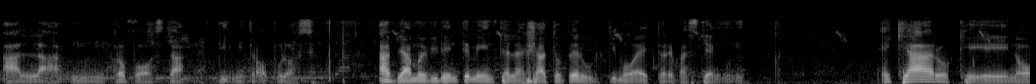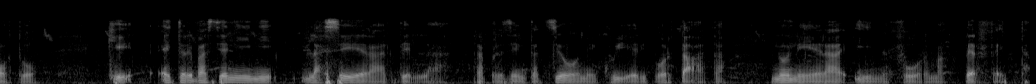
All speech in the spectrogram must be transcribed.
alla mh, proposta di Mitropoulos. Abbiamo evidentemente lasciato per ultimo Ettore Bastianini. È chiaro che è noto che Ettore Bastianini la sera della rappresentazione qui riportata non era in forma perfetta.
